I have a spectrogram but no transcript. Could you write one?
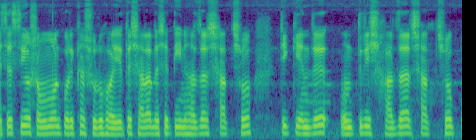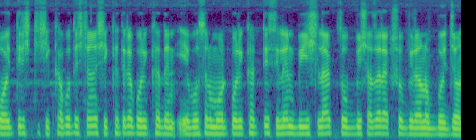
এসএসসি ও সমমান পরীক্ষা শুরু হয়। এতে সারা দেশে তিন হাজার সাতশোটি কেন্দ্রে উনত্রিশ হাজার সাতশো পঁয়ত্রিশটি শিক্ষা প্রতিষ্ঠানের শিক্ষার্থীরা পরীক্ষা দেন। এবছর মোট পরীক্ষার্থী ছিলেন বিশ লাখ চব্বিশ হাজার একশো বিরানব্বই জন।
